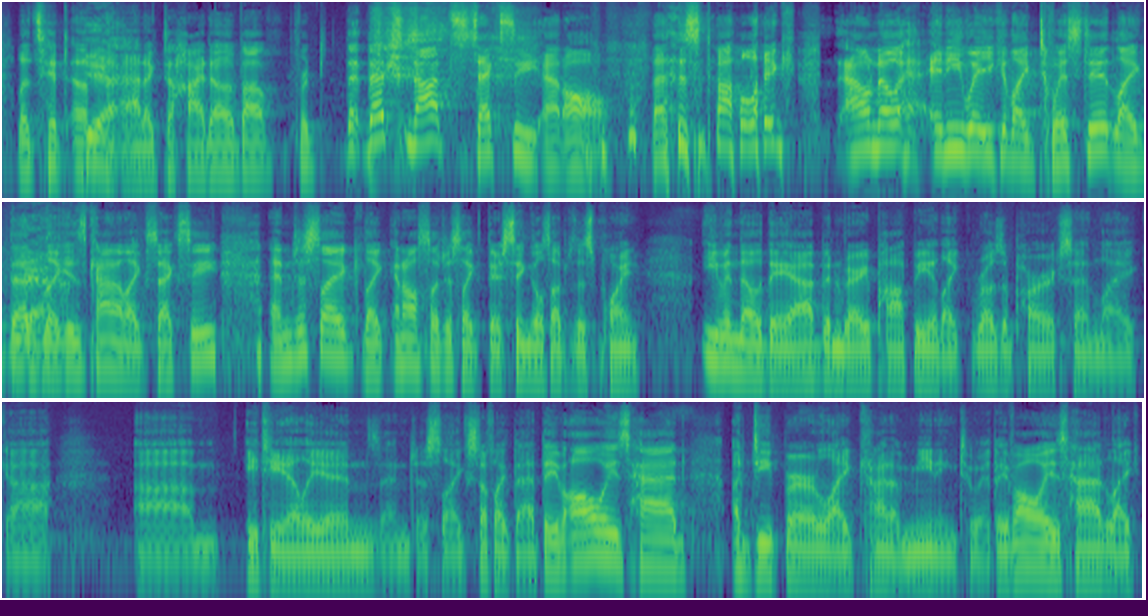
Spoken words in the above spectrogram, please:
let's hit up Yeah. the attic to hide out about for that, that's not sexy at all that is not like I don't know any way you could like twist it like that Yeah. like is kind of like sexy and just like like and also just like their singles up to this point even though they have been very poppy like Rosa Parks and like uh um ATLiens and just like stuff like that. They've always had a deeper like kind of meaning to it. They've always had like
